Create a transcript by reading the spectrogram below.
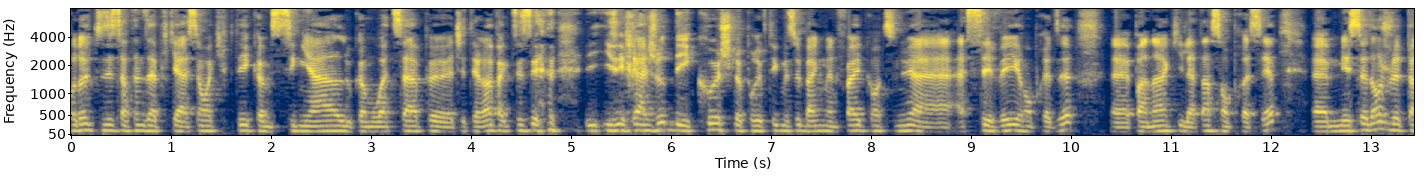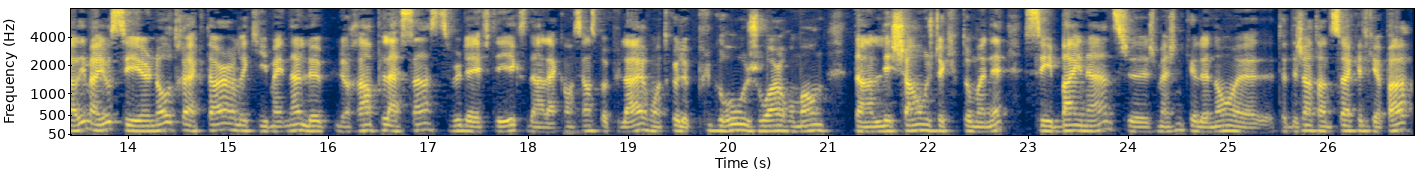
pas le droit d'utiliser certaines applications encryptées comme Signal ou comme WhatsApp, euh, etc. Fait que, tu sais, ils rajoutent des couches là, pour éviter que M. Bankman-Fried continue à, à, sévir, on pourrait dire, euh, pendant qu'il attend son procès. Euh, mais ce dont je voulais te parler, Mario, c'est un autre acteur là, qui est maintenant le, le, remplaçant, si tu veux, de FTX dans la conscience populaire, ou en tout cas le plus gros joueur au monde dans l'échange de crypto-monnaies. C'est Binance. J'imagine que le nom, tu as déjà entendu ça quelque part.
